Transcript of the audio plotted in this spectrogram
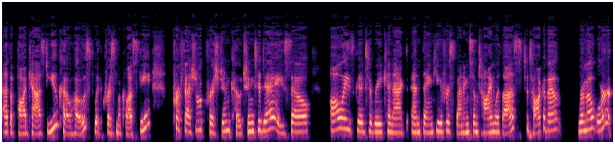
at the podcast you co host with Chris McCluskey, Professional Christian Coaching Today. So always good to reconnect. And thank you for spending some time with us to talk about remote work.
